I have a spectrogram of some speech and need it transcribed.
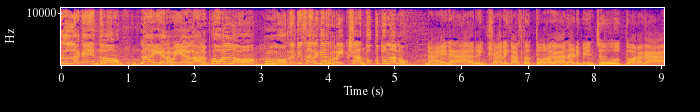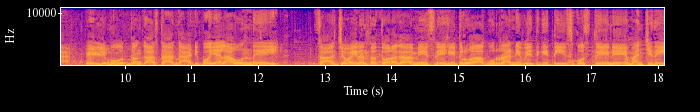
లగైతో నా ఇరవై ఏళ్ళ అనుభవంలో మొదటిసారిగా రిక్షా తొక్కుతున్నాను. నాయనా రిక్షాని కాస్త త్వరగా నడిపించు త్వరగా. పెళ్ళి ముహూర్తం కాస్త దాటిపోయేలా ఉంది. సాధ్యమైనంత త్వరగా మీ స్నేహితులు ఆ గుర్రాన్ని వెతికి తీసుకొస్తేనే మంచిది.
